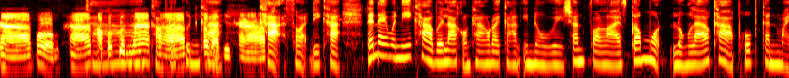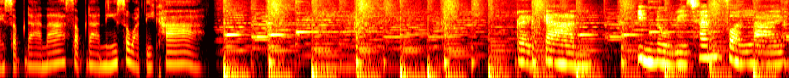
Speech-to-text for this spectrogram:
ครับผมครับขอบพระคุณมากขอบคพรัระบคุณสค่ะวัสดีครับค่ะ สวัสดีค่ะ และในวันนี้ค่ะ เวลาของทางรายการ Innovation for Life ก็หมดลงแล้วค่ะ พบกันใหม่สัปดาห์หน้า สัปดาห์นี้ สวัสดีค่ะ รายการ Innovation for Life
